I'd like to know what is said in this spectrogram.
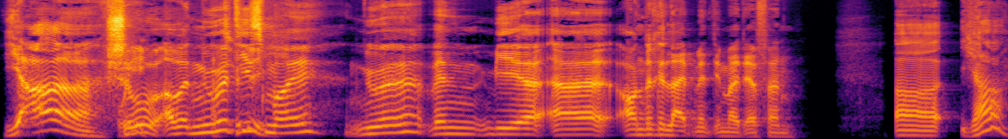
Ja, schon, Ui, aber nur natürlich. diesmal, nur wenn wir äh, andere Leute mit immer dürfen. Äh, ja,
